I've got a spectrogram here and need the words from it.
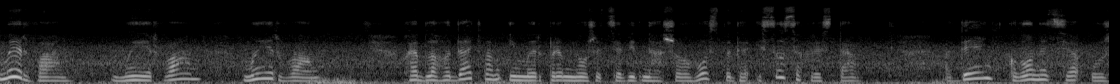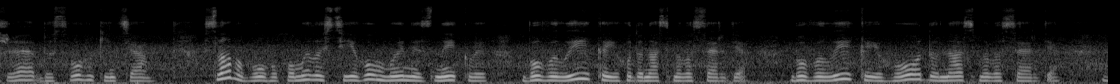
Мир вам, мир вам, мир вам. Хай благодать вам і мир примножиться від нашого Господа Ісуса Христа. А день клониться уже до свого кінця. Слава Богу, по милості Його ми не зникли, бо велике Його до нас милосердя, бо велике Його до нас милосердя.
